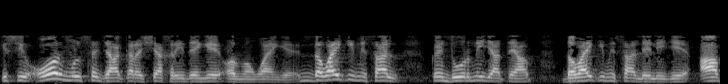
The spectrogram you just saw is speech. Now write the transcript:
کسی اور ملک سے جا کر اشیاء خریدیں گے اور منگوائیں گے۔ دوائی کی مثال، کہیں دور نہیں جاتے آپ، دوائی کی مثال لے لیجیے۔ آپ،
